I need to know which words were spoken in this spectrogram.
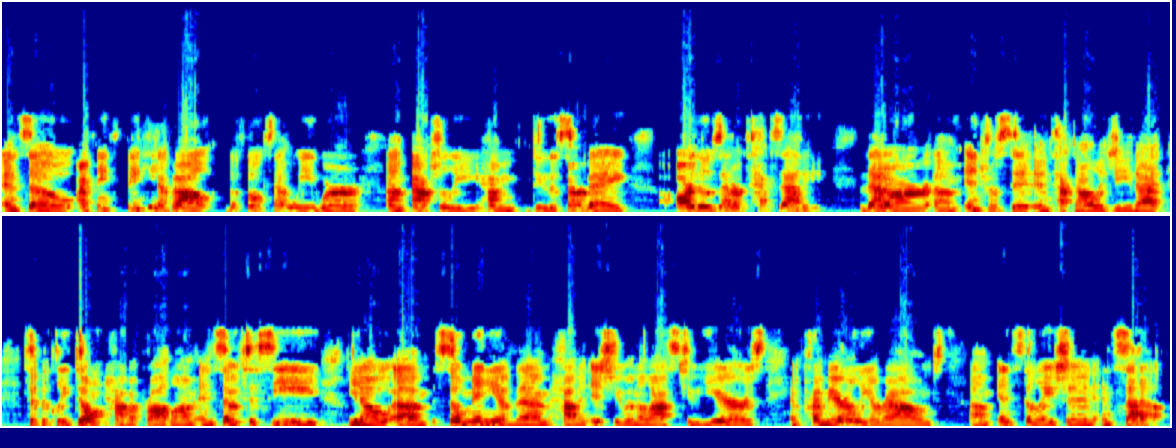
And so I think thinking about the folks that we were um, actually having do the survey are those that are tech savvy, that are um, interested in technology, that typically don't have a problem. And so to see, you know, um, so many of them have an issue in the last two years and primarily around um, installation and setup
